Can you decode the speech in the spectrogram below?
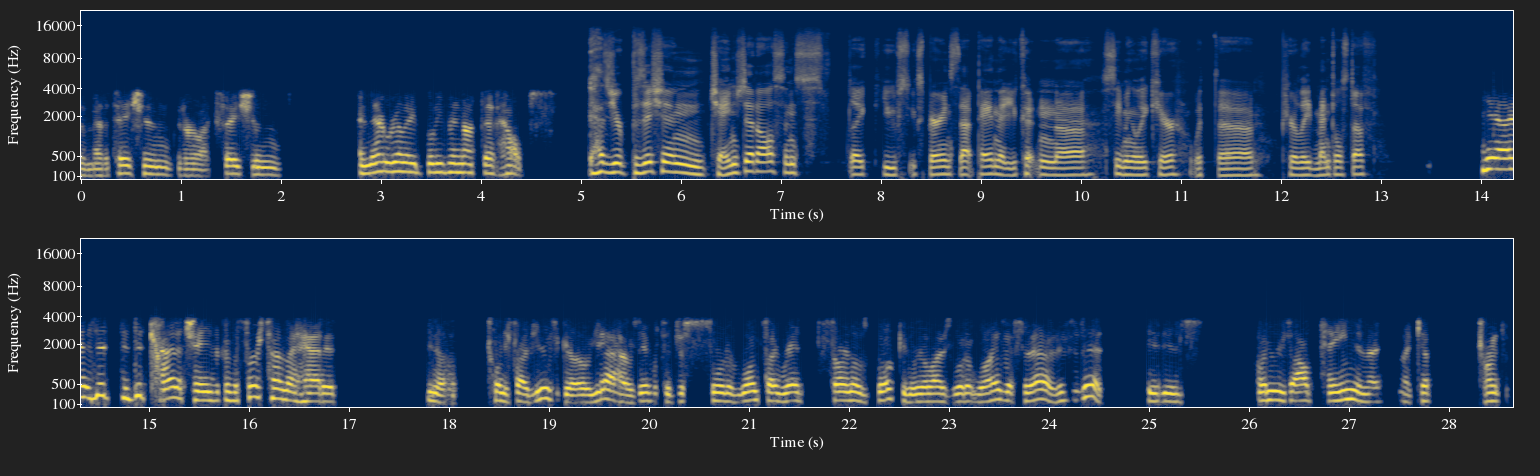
the meditation, the relaxation, and that really, believe it or not, that helps. Has your position changed at all since like you experienced that pain that you couldn't uh, seemingly cure with the purely mental stuff? Yeah, it did, it did kind of change because the first time I had it, you know, 25 years ago, yeah, I was able to just sort of, once I read Sarno's book and realized what it was, I said, oh, this is it. It is unresolved pain. And I, I kept trying to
